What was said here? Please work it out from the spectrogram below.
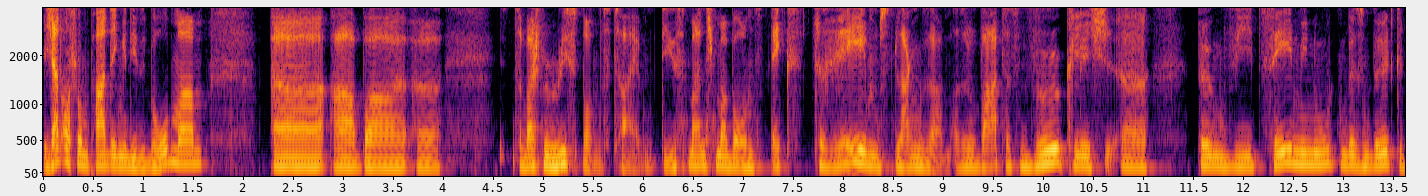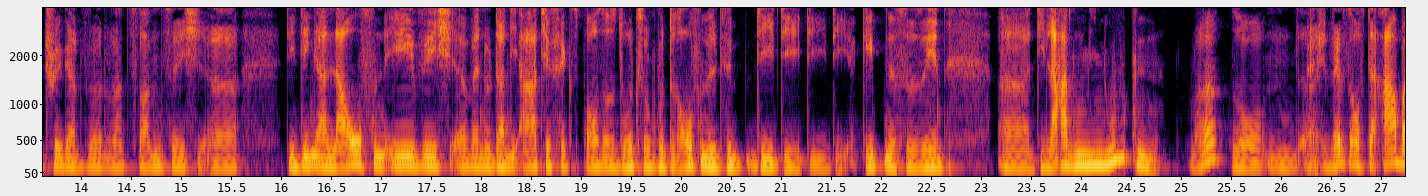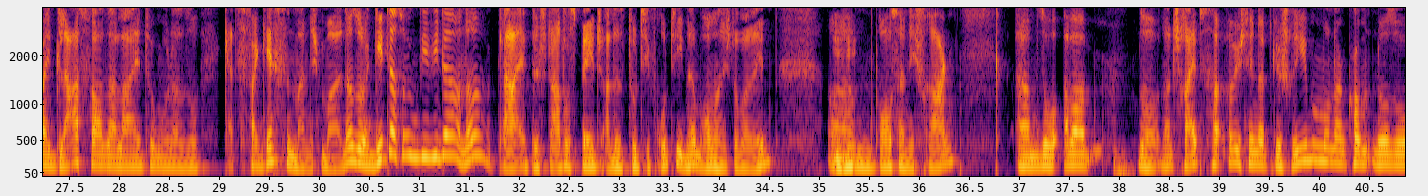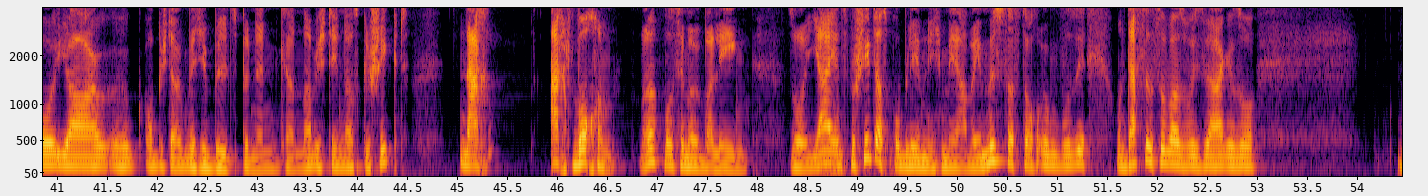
Ich hatte auch schon ein paar Dinge, die sie behoben haben, äh, aber äh, zum Beispiel Response Time, die ist manchmal bei uns extremst langsam. Also du wartest wirklich äh, irgendwie 10 Minuten, bis ein Bild getriggert wird oder 20. Äh, die Dinger laufen ewig, äh, wenn du dann die Artifacts brauchst, also drückst irgendwo drauf und willst die, die, die, die Ergebnisse sehen, äh, die laden Minuten. Ne? So, und, äh, selbst auf der Arbeit, Glasfaserleitung oder so, ganz vergessen manchmal. Ne? So, dann geht das irgendwie wieder. Ne? Klar, Apple Status Page, alles tutti frutti, ne? brauchen wir nicht drüber reden. Ähm, mhm. brauchst ja nicht fragen. Ähm, so, aber so, dann schreibst, habe ich den das geschrieben und dann kommt nur so, ja, äh, ob ich da irgendwelche Builds benennen kann. Dann habe ich denen das geschickt. Nach acht Wochen, ne? muss ich mal überlegen. So, ja, jetzt besteht das Problem nicht mehr, aber ihr müsst das doch irgendwo sehen. Und das ist sowas, wo ich sage, so,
